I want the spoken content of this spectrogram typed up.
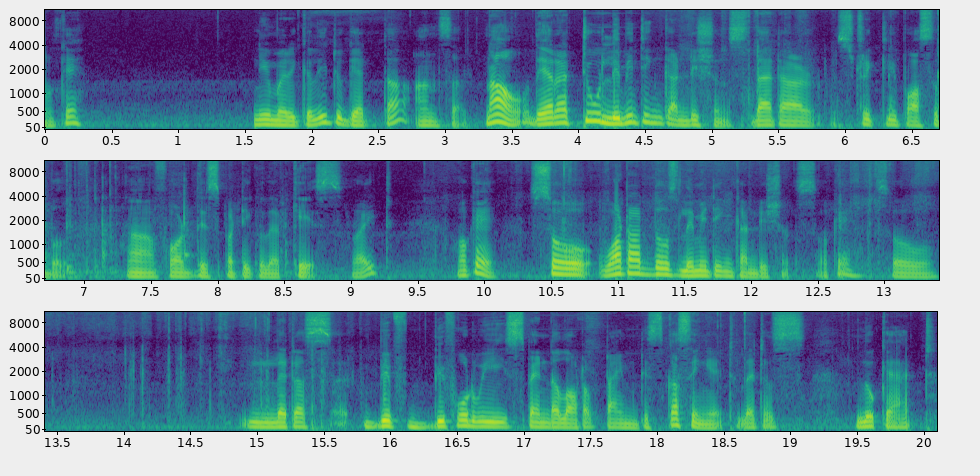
Okay numerically to get the answer. Now, there are two limiting conditions that are strictly possible uh, for this particular case right. Okay. So, what are those limiting conditions okay. So, let us bef before we spend a lot of time discussing it let us look at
